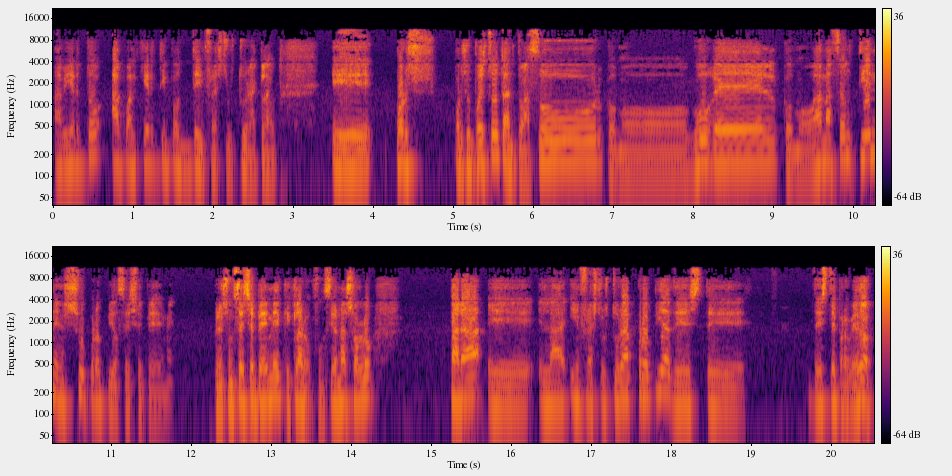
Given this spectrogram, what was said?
abierto a cualquier tipo de infraestructura cloud. Eh, por, por supuesto, tanto Azure como Google como Amazon tienen su propio CSPM. Pero es un CSPM que, claro, funciona solo para eh, la infraestructura propia de este, de este proveedor.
